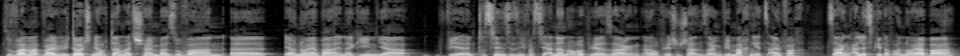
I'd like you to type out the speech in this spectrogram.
So, weil, man, weil wir Deutschen ja auch damals scheinbar so waren, äh, erneuerbare Energien, ja, wir interessieren uns jetzt nicht, was die anderen Europäer sagen, europäischen Staaten sagen, wir machen jetzt einfach, sagen, alles geht auf erneuerbar.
